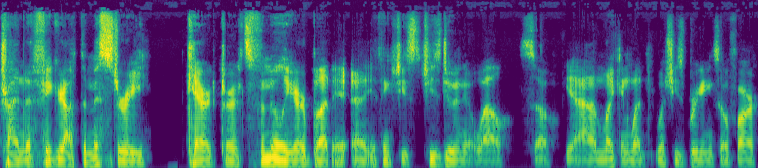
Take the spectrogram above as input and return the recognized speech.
trying to figure out the mystery character. It's familiar, but it, I think she's she's doing it well. So yeah, I'm liking what what she's bringing so far.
